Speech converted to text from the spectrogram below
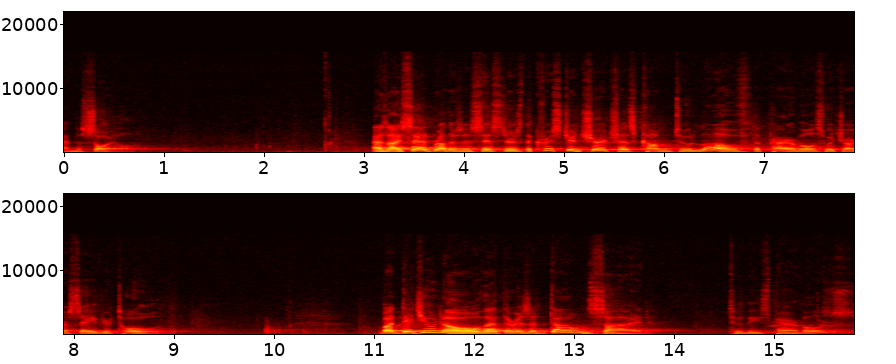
and the soil. As I said, brothers and sisters, the Christian church has come to love the parables which our Savior told. But did you know that there is a downside to these parables?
